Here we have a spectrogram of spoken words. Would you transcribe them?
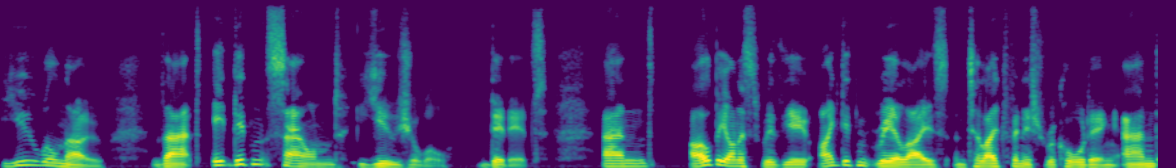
you will know that it didn't sound usual, did it? And I'll be honest with you, I didn't realize until I'd finished recording, and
